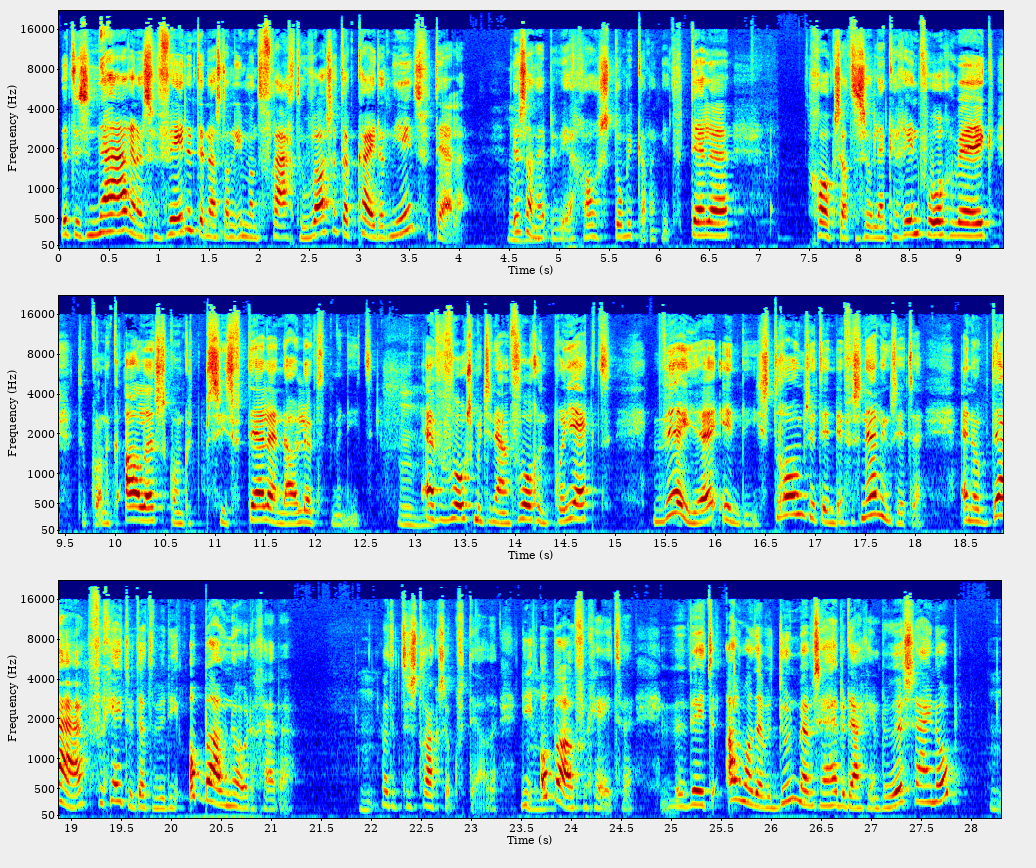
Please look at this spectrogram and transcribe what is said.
Dat is naar en dat is vervelend. En als dan iemand vraagt hoe was het, dan kan je dat niet eens vertellen. Dus dan heb je weer, oh stom, ik kan het niet vertellen. Goh, ik zat er zo lekker in vorige week. Toen kon ik alles, kon ik het precies vertellen. En nou lukt het me niet. Mhm. En vervolgens moet je naar een volgend project. Wil je in die stroom zitten, in de versnelling zitten. En ook daar vergeten we dat we die opbouw nodig hebben. Mhm. Wat ik er straks ook vertelde. Die opbouw vergeten we. We weten allemaal dat we het doen, maar we hebben daar geen bewustzijn op. Mhm.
